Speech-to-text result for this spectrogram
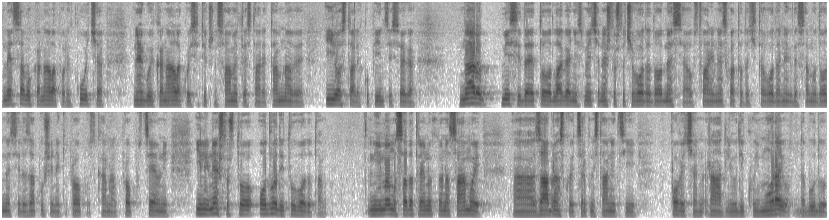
Ne samo kanala pored kuća, nego i kanala koji se tiču same te stare tamnave i ostali kupinci i svega. Narod misli da je to odlaganje smeća nešto što će voda da odnese, a u stvari ne shvata da će ta voda negde samo da odnese i da zapuši neki propust, kanal, propust cevni ili nešto što odvodi tu vodu tamo. Mi imamo sada trenutno na samoj Zabranskoj crpni stanici povećan rad ljudi koji moraju da budu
